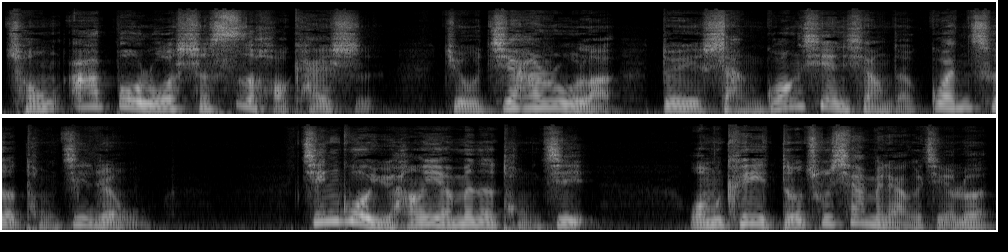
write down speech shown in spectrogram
从阿波罗十四号开始就加入了对闪光现象的观测统计任务。经过宇航员们的统计。我们可以得出下面两个结论：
